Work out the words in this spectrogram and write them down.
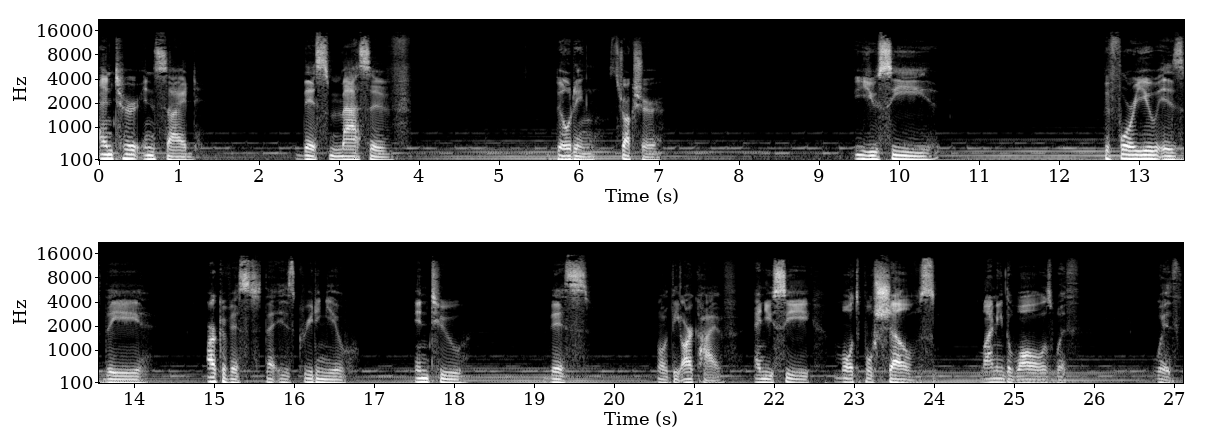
enter inside this massive building structure, you see before you is the archivist that is greeting you into this or the archive and you see multiple shelves lining the walls with with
